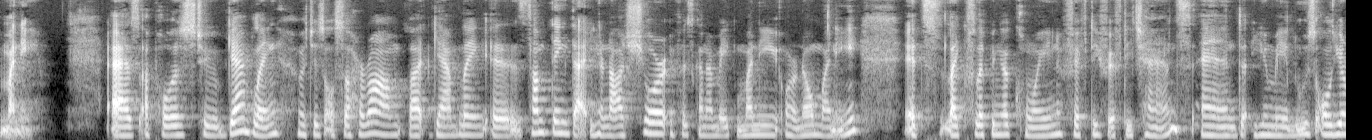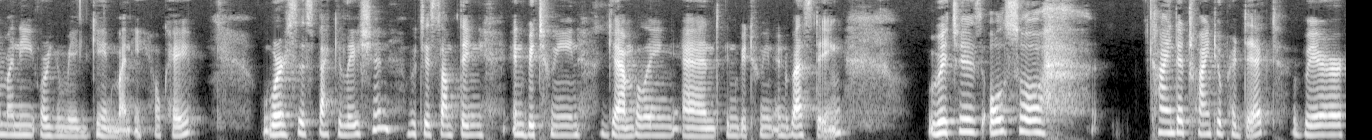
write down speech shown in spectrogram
money as opposed to gambling, which is also haram. But gambling is something that you're not sure if it's going to make money or no money. It's like flipping a coin, 50 50 chance, and you may lose all your money or you may gain money. Okay. Versus speculation, which is something in between gambling and in between investing, which is also kind of trying to predict where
